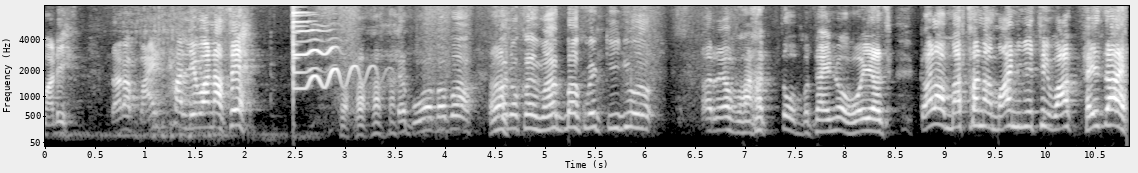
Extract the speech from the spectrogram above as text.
મારી તારા પાયખા લેવાના છે. એ ભુવા બાપા અમારો કઈ બાઘ વેચ કીધો અરે વાંક તો બધાયનો હોય જ. કાળા માથાના માનવીથી વાંક થઈ જાય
